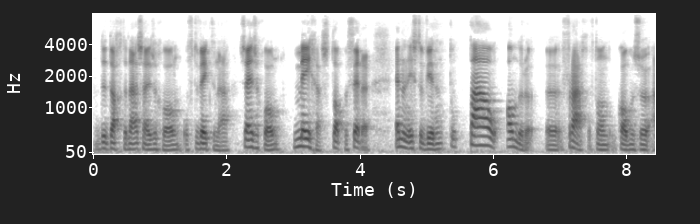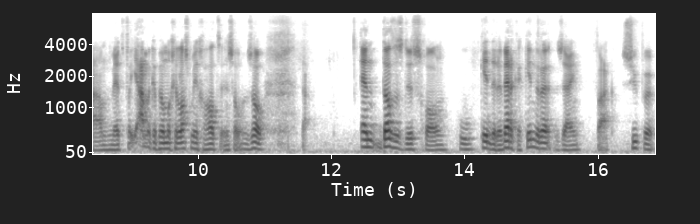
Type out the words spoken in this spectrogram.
de dag daarna zijn ze gewoon, of de week daarna, zijn ze gewoon mega stappen verder. En dan is er weer een totaal andere uh, vraag. Of dan komen ze aan met van, ja, maar ik heb helemaal geen last meer gehad en zo en zo. Nou, en dat is dus gewoon hoe kinderen werken. Kinderen zijn vaak super,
